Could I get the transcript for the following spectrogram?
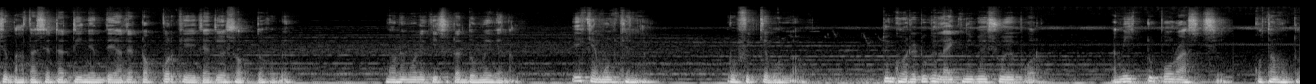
যে বাতাসেটা টিনের দেয়ালে টক্কর খেয়ে জাতীয় শব্দ হবে। মনে মনে কিছুটা দমে গেলাম। এই কেমন খেলা? রফিককে বললাম, তুই ঘরে ঢুকে লাইট নিবে, শুয়ে পড়। আমি একটু পর আসছি। কথা মতো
